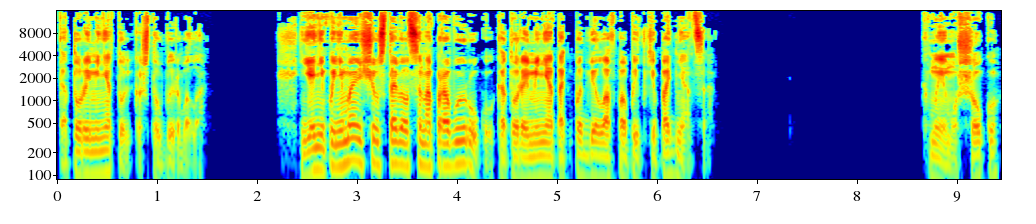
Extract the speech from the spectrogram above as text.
которая меня только что вырвала. Я непонимающе уставился на правую руку, которая меня так подвела в попытке подняться. Моему шоку,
